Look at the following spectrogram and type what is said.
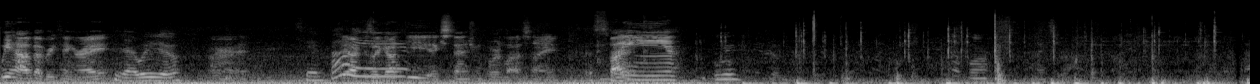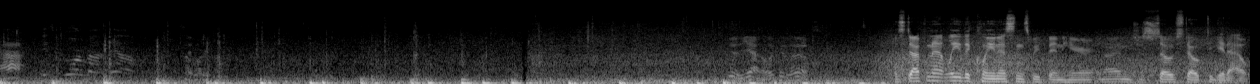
We have everything, right? Yeah, we do. Alright. Say bye. Yeah, because I got the extension cord last night. That's Bye! right. You're- Yeah, look at this. It's definitely the cleanest since we've been here, and I'm just so stoked to get out.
